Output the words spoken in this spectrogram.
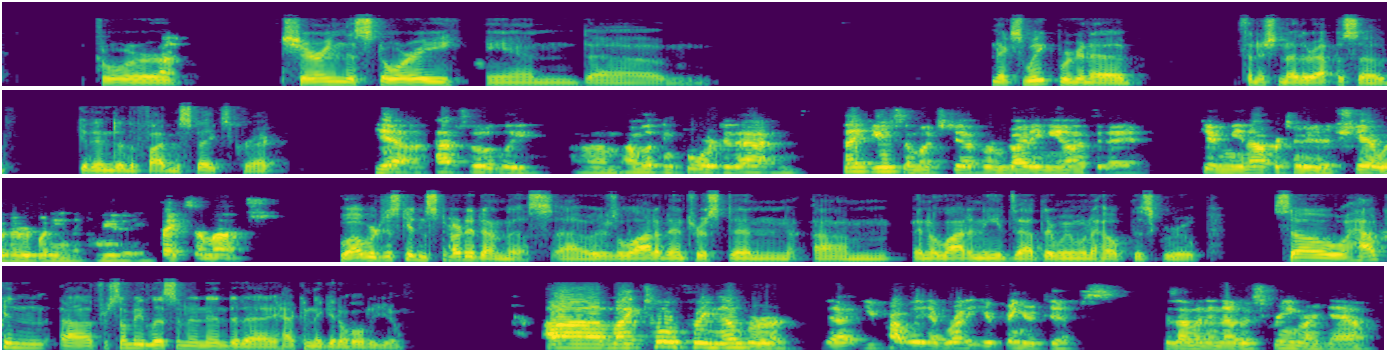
for sharing the story. And um, next week we're gonna finish another episode, get into the five mistakes. Correct? Yeah, absolutely. Um, I'm looking forward to that. And thank you so much, Jeff, for inviting me on today and giving me an opportunity to share with everybody in the community. Thanks so much. Well, we're just getting started on this. Uh, there's a lot of interest in um, and a lot of needs out there. We want to help this group. So, how can uh, for somebody listening in today, how can they get a hold of you? Uh, my toll-free number that you probably have right at your fingertips, because I'm in another screen right now.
